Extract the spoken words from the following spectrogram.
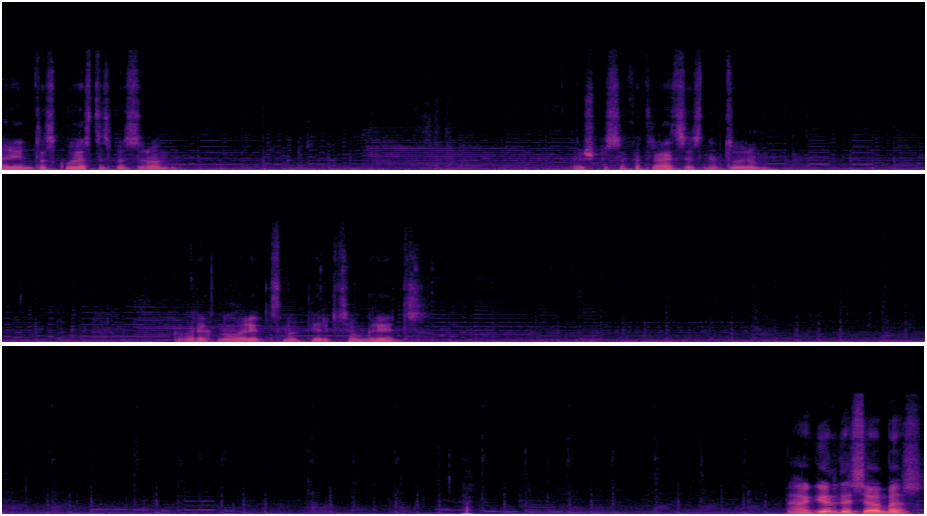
Rimtas questas pasirodė. Aš pasak atracijas neturim. Gal A, girdė, siaubas.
